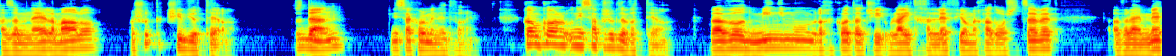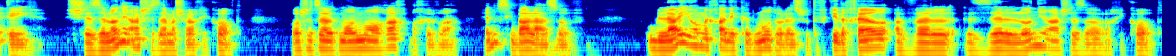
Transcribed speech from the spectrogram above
אז המנהל אמר לו פשוט תקשיב יותר. אז דן ניסה כל מיני דברים. קודם כל הוא ניסה פשוט לוותר, לעבוד מינימום ולחכות עד שאולי יתחלף יום אחד ראש הצוות, אבל האמת היא שזה לא נראה שזה מה שהולך לקרות. ראש הצוות מאוד מוערך בחברה, אין לו סיבה לעזוב. אולי יום אחד יקדמו אותו לאיזשהו תפקיד אחר, אבל זה לא נראה שזה הולך לקרות.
